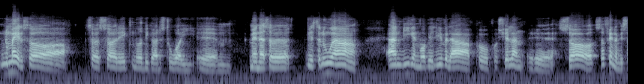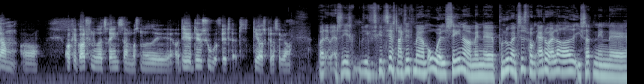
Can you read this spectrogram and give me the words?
normalt så, så, så er det ikke noget, vi gør det store i. Øhm, men altså, hvis der nu er, er en weekend, hvor vi alligevel er på, på Sjælland, øh, så, så finder vi sammen og, og kan godt finde ud af at træne sammen og sådan noget. Øh, og det, det er jo super fedt, at det også kan lade sig gøre. Altså, jeg skal- vi skal til at snakke lidt mere om OL senere, men øh, på nuværende tidspunkt er du allerede i sådan en, øh,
